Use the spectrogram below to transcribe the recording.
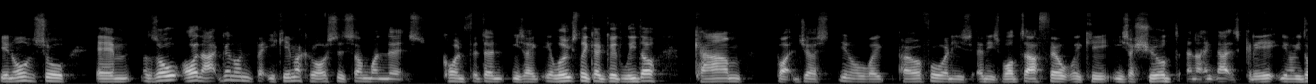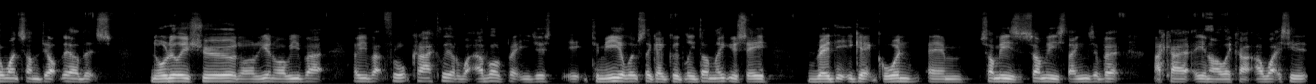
You know, so um, there's all, all that going on. But he came across as someone that's confident. He's like he looks like a good leader, calm, but just you know like powerful in his in his words. I felt like he, he's assured, and I think that's great. You know, you don't want somebody up there that's not really sure or you know a wee bit a wee bit throat crackly or whatever. But he just it, to me he looks like a good leader, and like you say, ready to get going. Um, some of these some of these things about. I can't, you know, like I, I want to see,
